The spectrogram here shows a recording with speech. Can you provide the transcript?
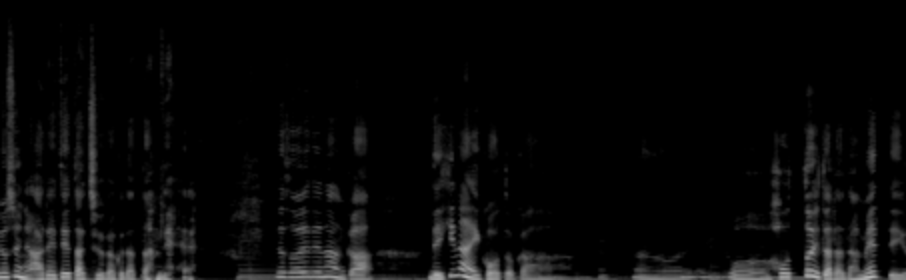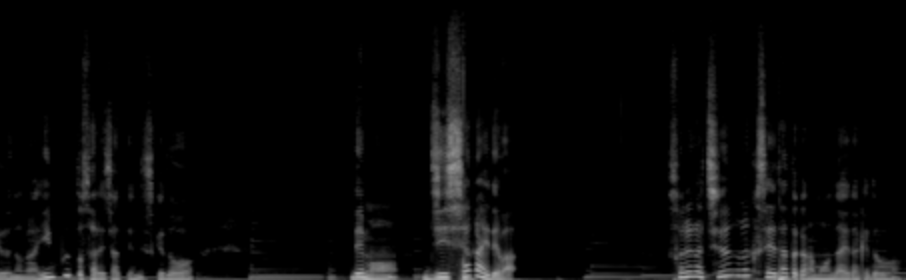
要するに荒れてた中学だったんででそれでなんかできない子とか、うん、をほっといたらダメっていうのがインプットされちゃってるんですけどでも、実社会では、それが中学生だったから問題だけど、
